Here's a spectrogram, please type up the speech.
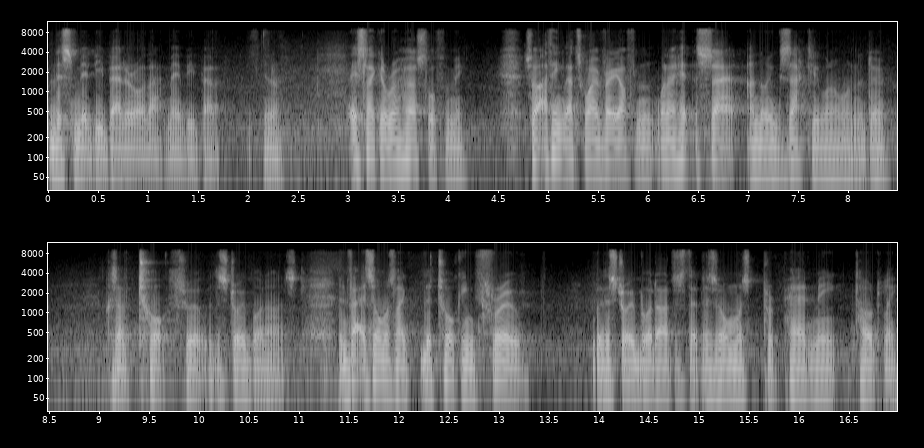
this may be better or that may be better, you know. It's like a rehearsal for me. So I think that's why very often when I hit the set, I know exactly what I want to do because I've talked through it with the storyboard artist. In fact, it's almost like the talking through with a storyboard artist that has almost prepared me totally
